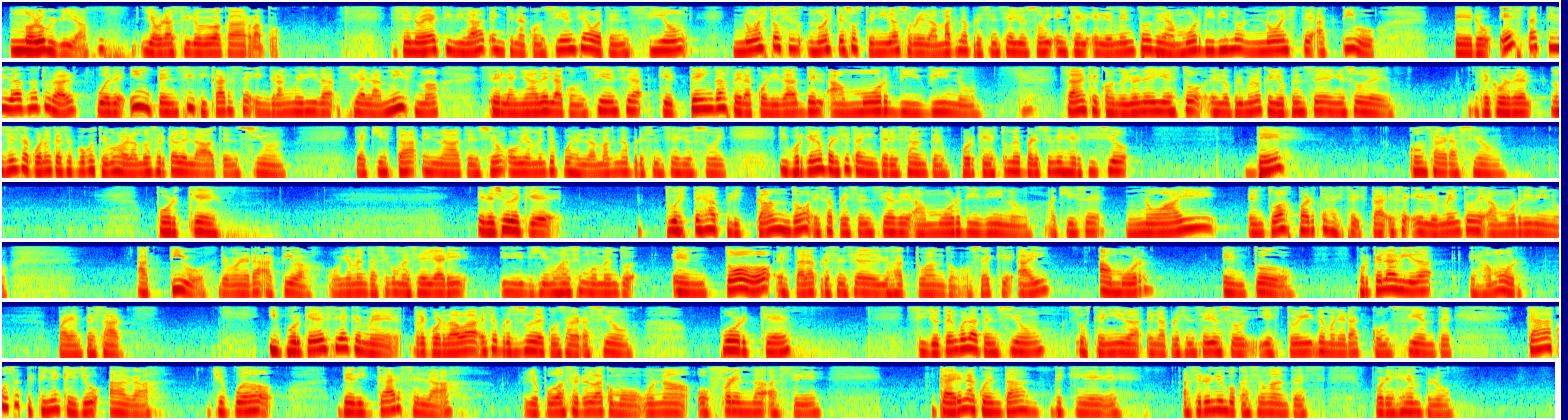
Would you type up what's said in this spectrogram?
no lo vivía. Y ahora sí lo veo a cada rato. Dice, no hay actividad en que la conciencia o atención no, esté sostenida sobre la magna presencia yo soy, en que el elemento de amor divino no esté activo, pero esta actividad natural puede intensificarse en gran medida si a la misma se le añade la conciencia que tengas de la cualidad del amor divino. Saben que cuando yo leí esto, en lo primero que yo pensé en eso de recordar, no sé si se acuerdan que hace poco estuvimos hablando acerca de la atención. Y aquí está en la atención, obviamente, pues en la magna presencia yo soy. ¿Y por qué me parece tan interesante? Porque esto me parece un ejercicio de consagración. ¿Por qué? El hecho de que tú estés aplicando esa presencia de amor divino. Aquí dice, no hay, en todas partes está ese elemento de amor divino. Activo, de manera activa. Obviamente, así como decía Yari y dijimos hace un momento, en todo está la presencia de Dios actuando. O sea que hay amor en todo. Porque la vida es amor, para empezar. ¿Y por qué decía que me recordaba ese proceso de consagración? Porque si yo tengo la atención sostenida en la presencia yo soy y estoy de manera consciente, cada cosa pequeña que yo haga, yo puedo dedicársela, yo puedo hacerla como una ofrenda así, caer en la cuenta de que hacer una invocación antes, por ejemplo,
